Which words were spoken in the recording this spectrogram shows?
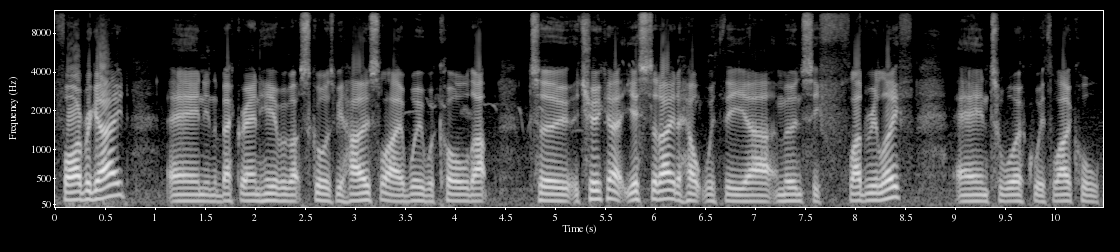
Fire Brigade and in the background here we've got Scoresby Hose Load. We were called up to Echuca yesterday to help with the uh, emergency flood relief and to work with local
